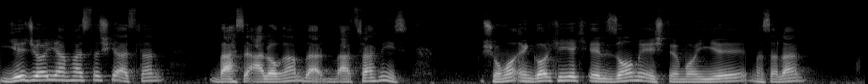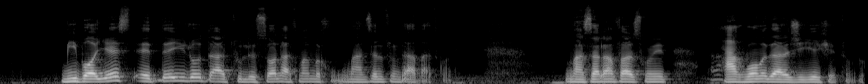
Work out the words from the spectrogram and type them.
یه جایی هم هستش که اصلا بحث علاقه هم در مطرح نیست. شما انگار که یک الزام اجتماعی مثلا میبایست عده ای رو در طول سال حتما به منزلتون دعوت کنید. مثلا فرض کنید اقوام درجه یکتون رو.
